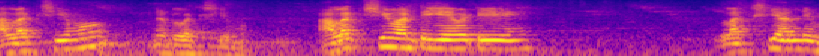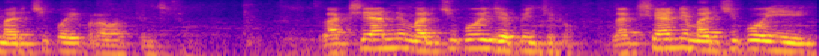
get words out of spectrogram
అలక్ష్యము నిర్లక్ష్యము. అలక్ష్యం అంటే ఏమిటి? లక్ష్యాన్ని మర్చిపోయి ప్రవర్తించడం లక్ష్యాన్ని మర్చిపోయి జపించడం లక్ష్యాన్ని మర్చిపోయి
